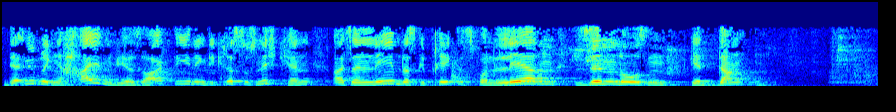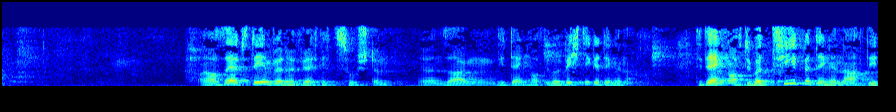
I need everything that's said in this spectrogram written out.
der übrigen Heiden, wie er sagt, diejenigen, die Christus nicht kennen, als ein Leben, das geprägt ist von leeren, sinnlosen Gedanken. Und auch selbst dem würden wir vielleicht nicht zustimmen. Wir würden sagen, die denken oft über wichtige Dinge nach. Die denken oft über tiefe Dinge nach. Die,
